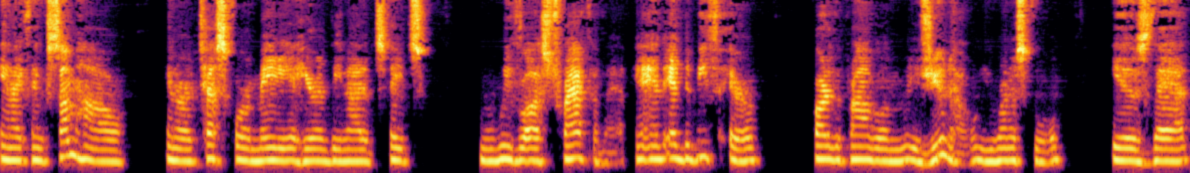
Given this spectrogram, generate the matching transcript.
And I think somehow in our test score mania here in the United States, we've lost track of that. And and to be fair, part of the problem as you know, you run a school, is that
